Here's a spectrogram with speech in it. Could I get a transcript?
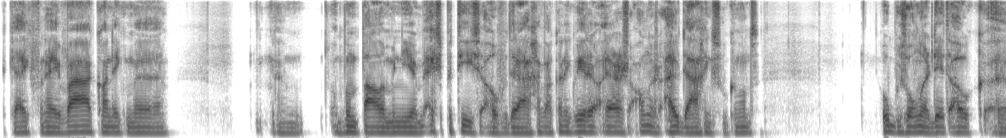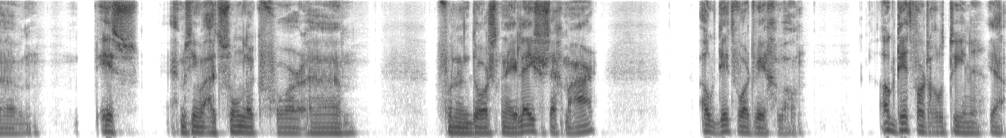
Te kijken van hé, hey, waar kan ik me eh, op een bepaalde manier mijn expertise overdragen? Waar kan ik weer ergens anders uitdaging zoeken? Want hoe bijzonder dit ook eh, is, en misschien wel uitzonderlijk voor, eh, voor een doorsnee lezer, zeg maar. Ook dit wordt weer gewoon. Ook dit wordt routine. Ja.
